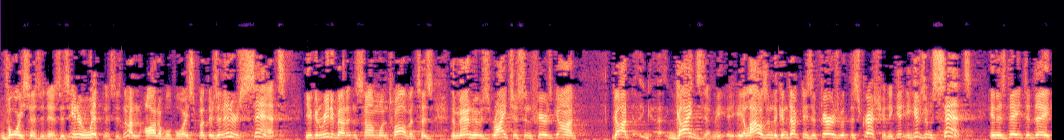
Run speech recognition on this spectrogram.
voice as it is, this inner witness. It's not an audible voice, but there's an inner sense. You can read about it in Psalm 112. It says, the man who's righteous and fears God God guides him. He, he, allows him to conduct his affairs with discretion. He, he gives him sense in his day-to-day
